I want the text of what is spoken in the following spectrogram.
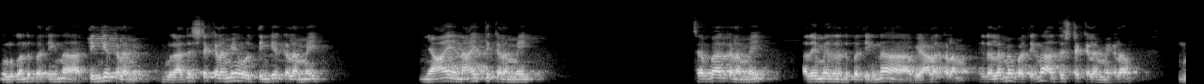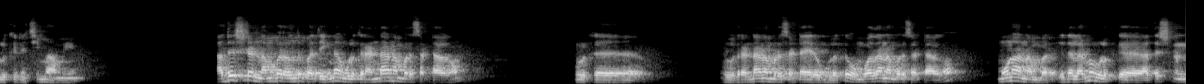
உங்களுக்கு வந்து பார்த்தீங்கன்னா திங்கக்கிழமை. உங்களுக்கு அதிர்ஷ்ட கிழமை உங்களுக்கு திங்கக்கிழமை ஞாய ஞாயிற்றுக்கிழமை செவ்வாய்க்கிழமை அதே மாதிரி வந்து பார்த்தீங்கன்னா வியாழக்கிழமை. இதெல்லாமே பார்த்தீங்கன்னா அதிர்ஷ்ட கிழமைகளாக உங்களுக்கு நிச்சயமாக அமையும். அதிர்ஷ்ட நம்பர் வந்து பார்த்தீங்கன்னா உங்களுக்கு ரெண்டாம் நம்பர் செட் ஆகும். உங்களுக்கு உங்களுக்கு ரெண்டாம் நம்பர் செட் ஆயிரும். உங்களுக்கு ஒன்பதாம் நம்பர் செட் ஆகும். மூணாம் நம்பர் இதெல்லாமே உங்களுக்கு அதிர்ஷ்டம்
